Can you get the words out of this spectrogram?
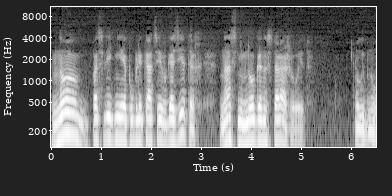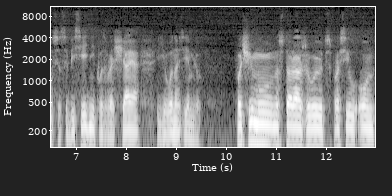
Но последние публикации в газетах нас немного настораживают, улыбнулся собеседник, возвращая его на землю. «Почему настораживают?» — спросил он,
